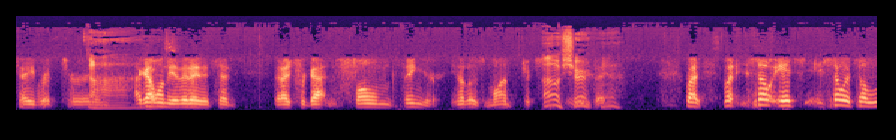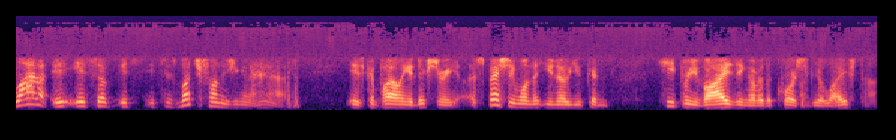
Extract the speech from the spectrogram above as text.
favorite term. And Ah. I got one the other day that said that I'd forgotten foam finger. You know those monsters. Oh, sure. Yeah. but but so it's so it's a lot of it- it's a it's it's as much fun as you're going to have is compiling a dictionary, especially one that you know you can keep revising over the course of your lifetime.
